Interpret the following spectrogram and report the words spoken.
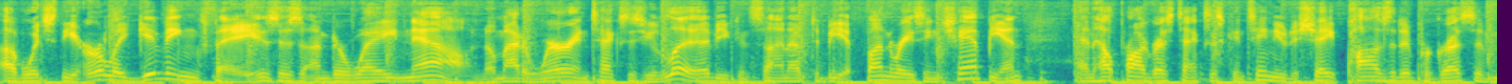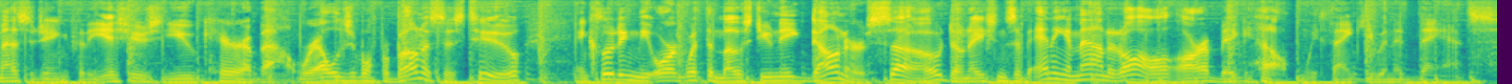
of which the early giving phase is underway now. No matter where in Texas you live, you can sign up to be a fundraising champion and help Progress Texas continue to shape positive, progressive messaging for the issues you care about. We're eligible for bonuses too, including the org with the most unique donors. So, donations of any amount at all are a big help. We thank you in advance.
